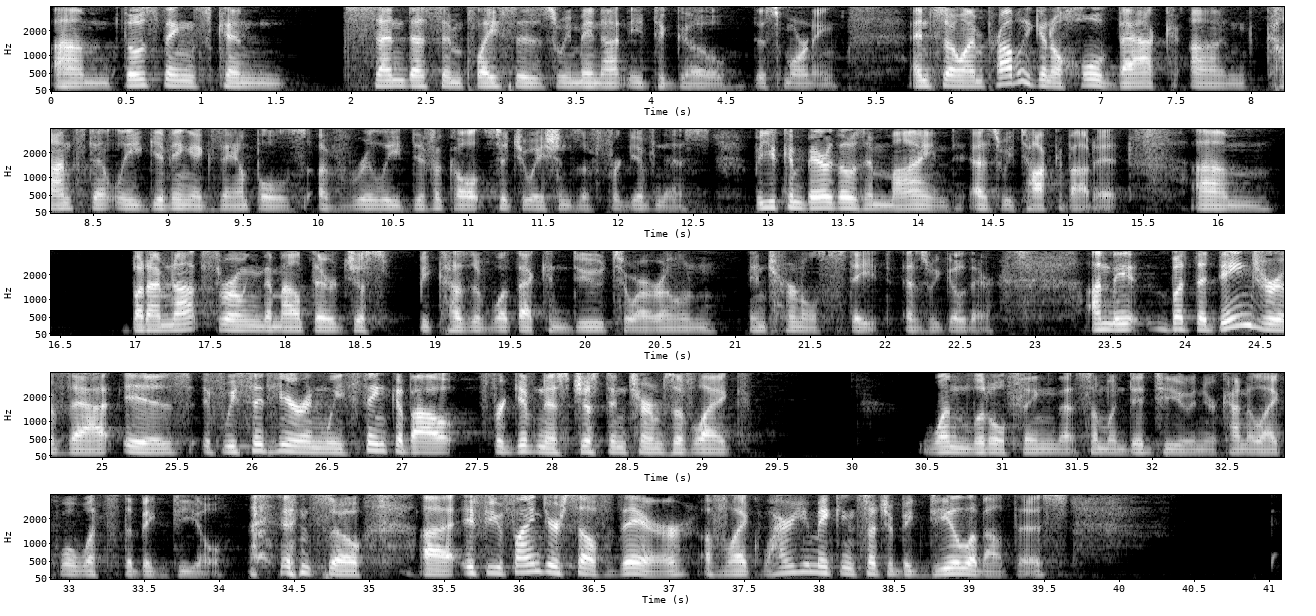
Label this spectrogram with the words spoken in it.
um, those things can send us in places we may not need to go this morning. And so I'm probably going to hold back on constantly giving examples of really difficult situations of forgiveness. But you can bear those in mind as we talk about it. Um, but I'm not throwing them out there just because of what that can do to our own internal state as we go there. The, but the danger of that is if we sit here and we think about forgiveness just in terms of like one little thing that someone did to you, and you're kind of like, well, what's the big deal? and so uh, if you find yourself there of like, why are you making such a big deal about this?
